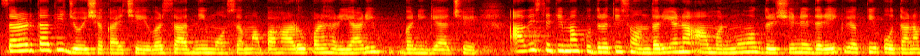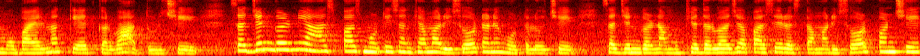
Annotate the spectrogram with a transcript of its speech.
સરળતાથી જોઈ શકાય છે. વરસાદની મોસમમાં પહાડો પણ હરિયાળી બની ગયા છે. આવી સ્થિતિમાં કુદરતી સૌંદર્યના આ મનમોહક દૃશ્યને દરેક વ્યક્તિ પોતાના મોબાઈલમાં કેદ કરવા આતુર છે. સજ્જનગઢની આસપાસ મોટી સંખ્યામાં રિસોર્ટ અને હોટલો છે. સજ્જનગઢના મુખ્ય દરવાજા પાસે રસ્તામાં રિસોર્ટ પણ છે.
